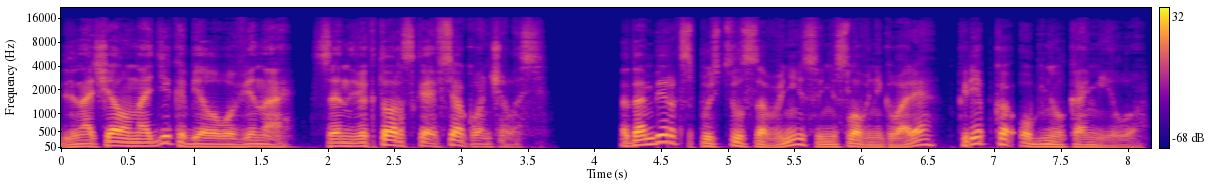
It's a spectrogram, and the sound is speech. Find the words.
Для начала найди-ка белого вина. Сен-Викторская все кончилось». Адамберг спустился вниз и, ни слова не говоря, крепко обнял Камилу.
